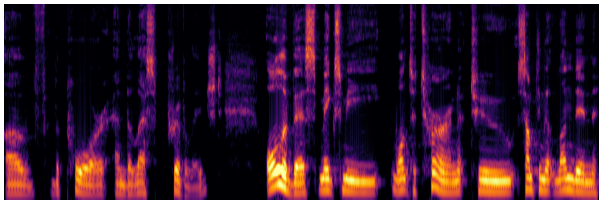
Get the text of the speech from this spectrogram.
of the poor and the less privileged. All of this makes me want to turn to something that London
